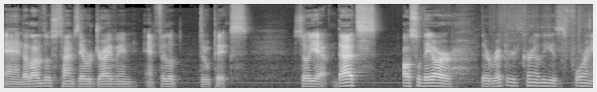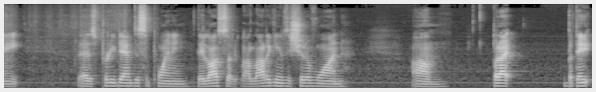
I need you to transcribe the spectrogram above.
and a lot of those times they were driving and Philip threw picks. So yeah, that's also they are their record currently is four and eight. That is pretty damn disappointing. They lost a, a lot of games they should have won. Um, but I, but they,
